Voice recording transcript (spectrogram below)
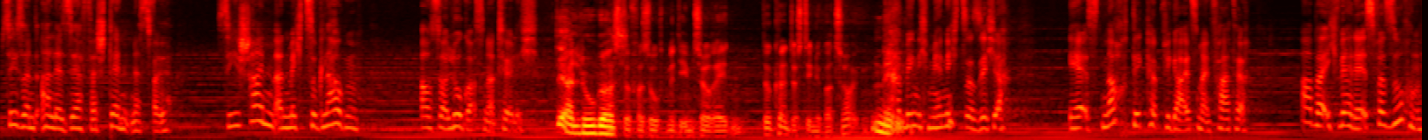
Sie sind alle sehr verständnisvoll. Sie scheinen an mich zu glauben. Außer Lugos natürlich. Der Hast Lugas. du versucht, mit ihm zu reden? Du könntest ihn überzeugen. Nee. Da bin ich mir nicht so sicher. Er ist noch dickköpfiger als mein Vater. Aber ich werde es versuchen.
